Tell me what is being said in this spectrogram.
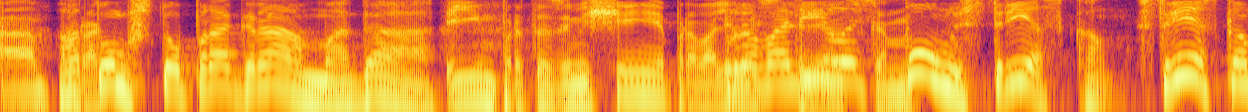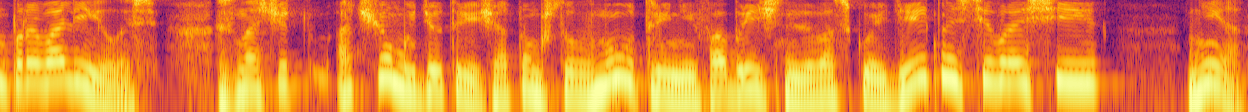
а о про... том, что программа, да... Импортозамещение провалилась, провалилась с треском. полностью с треском. С треском провалилась. Значит, о чем идет речь? О том, что внутренней фабричной заводской деятельности в России России? Нет.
